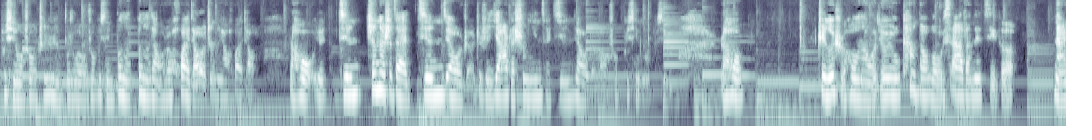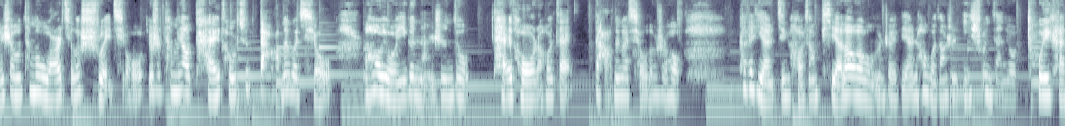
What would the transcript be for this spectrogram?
不行，我说我真忍不住了，我说不行，不能不能再，我说坏掉了，真的要坏掉了。然后我就尖，真的是在尖叫着，就是压着声音在尖叫着。然后说不行了，不行了。然后这个时候呢，我就又看到楼下的那几个男生，他们玩起了水球，就是他们要抬头去打那个球。然后有一个男生就抬头，然后在打那个球的时候，他的眼睛好像瞥到了我们这边。然后我当时一瞬间就推开，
